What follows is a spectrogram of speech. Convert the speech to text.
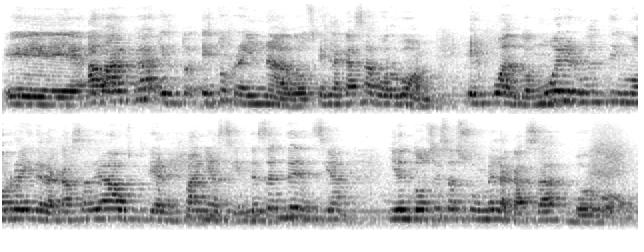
Eh, abarca estos reinados, es la Casa Borbón, es cuando muere el último rey de la Casa de Austria en España sin descendencia y entonces asume la Casa Borbón.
